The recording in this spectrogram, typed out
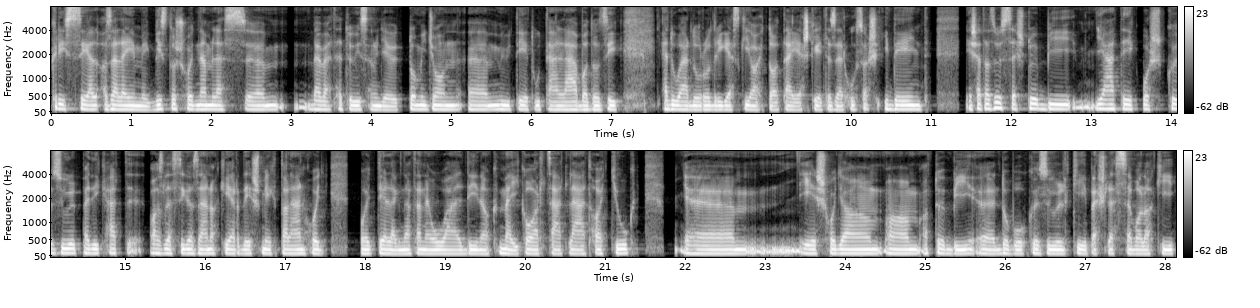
Chris Sale az elején még biztos, hogy nem lesz bevethető, hiszen ugye ő Tommy John műtét után lábadozik, Eduardo Rodriguez kiadta a teljes 2020-as idényt, és hát az összes többi játékos közül pedig hát az lesz igazán a kérdés még talán, hogy, hogy tényleg Nathaniel Waldi-nak melyik arcát láthatjuk, és hogy a, a, a többi dobó közül képes lesz-e valaki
